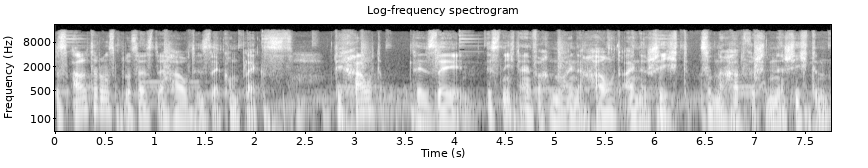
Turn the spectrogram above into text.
Das Alterungsprozess der Haut ist sehr komplex. Die Haut per se ist nicht einfach nur eine Haut, eine Schicht, sondern hat verschiedene Schichten.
